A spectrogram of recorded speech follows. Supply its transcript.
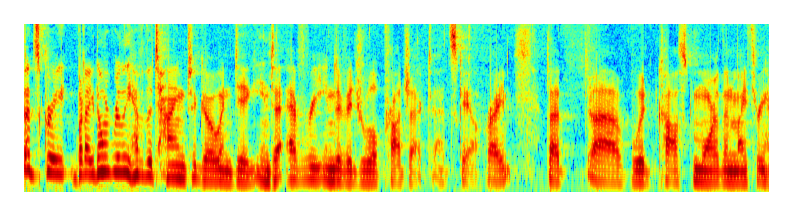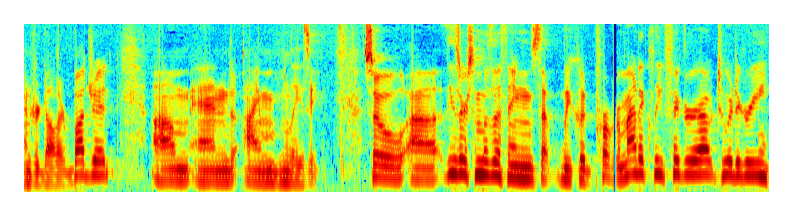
that's great, but I don't really have the time to go and dig into every individual project at scale, right? That uh, would cost more than my $300 budget, um, and I'm lazy. So uh, these are some of the things that we could programmatically figure out to a degree,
